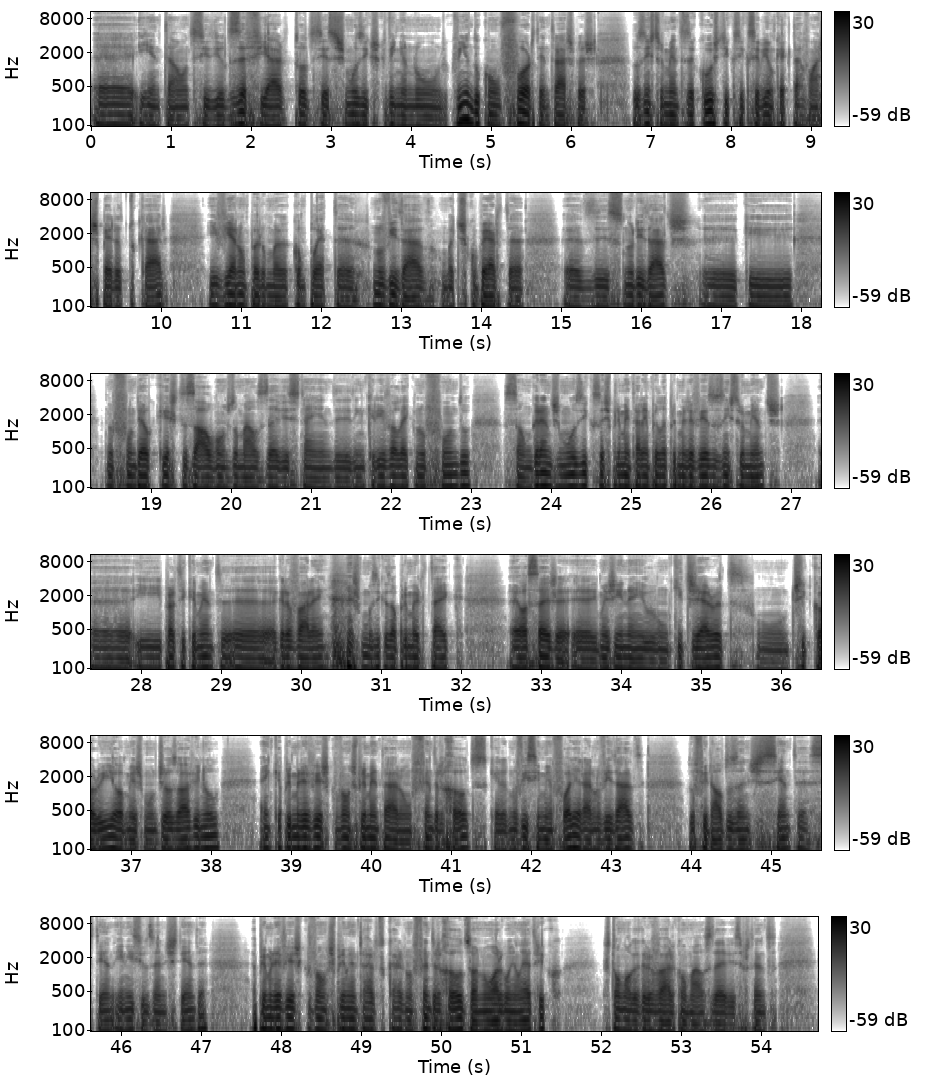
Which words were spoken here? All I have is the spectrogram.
uh, e então decidiu desafiar todos esses músicos que vinham, no, que vinham do conforto, entre aspas, dos instrumentos acústicos e que sabiam o que é que estavam à espera de tocar e vieram para uma completa novidade, uma descoberta de sonoridades uh, que no fundo é o que estes álbuns do Miles Davis têm de, de, incrível, é que no fundo são grandes músicos a experimentarem pela primeira vez os instrumentos uh, e praticamente a gravarem as músicas ao primeiro take. ou seja, imaginem um Keith Jarrett, um Chick Corea ou mesmo um Joe Zawinul em que a primeira vez que vão experimentar um Fender Rhodes, que era novíssimo em folha, era a novidade do final dos anos 60, 70, início dos anos 70, a primeira vez que vão experimentar tocar no Fender Rhodes ou num órgão elétrico, estão logo a gravar com Miles Davis, portanto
